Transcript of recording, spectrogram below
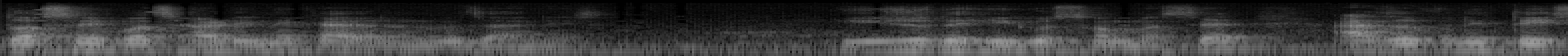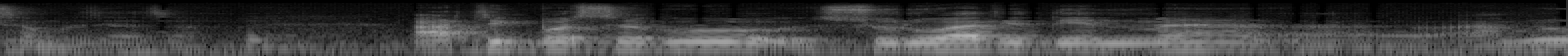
दसैँ पछाडि नै कार्यान्वयनमा जाने हिजोदेखिको समस्या आज पनि त्यही समस्या छ। आर्थिक वर्षको सुरुवाती दिनमा हाम्रो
